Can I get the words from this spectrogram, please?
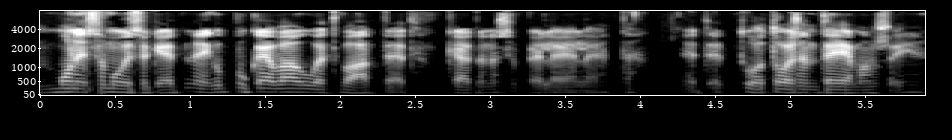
monissa muissakin, että ne niinku pukee vaan uudet vaatteet käytännössä peleille, että, että, että tuo toisen teeman siihen.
